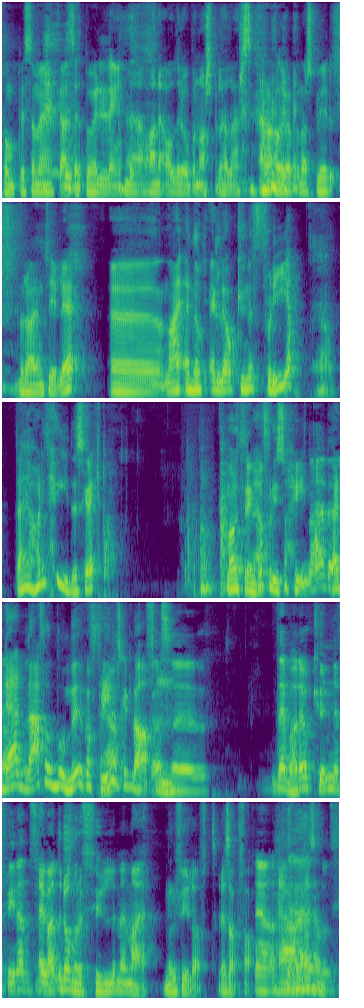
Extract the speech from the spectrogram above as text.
Kompis som jeg ikke har sett på veldig lenge. Ja, han er aldri over på nachspiel heller. Han er aldri over på nachspiel. Dra hjem tidlig. Uh, nei, eller, eller å kunne fly, ja. Det er, jeg har litt høydeskrekk, da. Man trenger ikke å fly så høyt. Nei, det, det er der, der folk bommer. Du kan fly ganske lavt. Eh, det er bare det å kunne fly den Jeg vet, Da må du fylle med mer når du flyr lavt. Det er sant, faen. Ja, Ja, det er sant.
